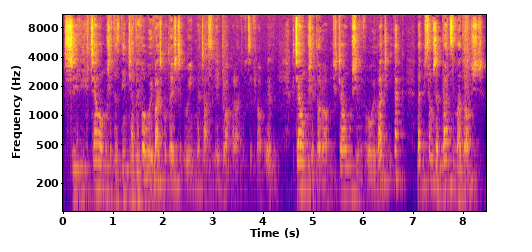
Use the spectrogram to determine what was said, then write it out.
Czyli chciało mu się te zdjęcia wywoływać, bo to jeszcze były inne czasy, nie było aparatów cyfrowych. Chciało mu się to robić, chciało mu się wywoływać i tak napisał, że pracy ma dość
